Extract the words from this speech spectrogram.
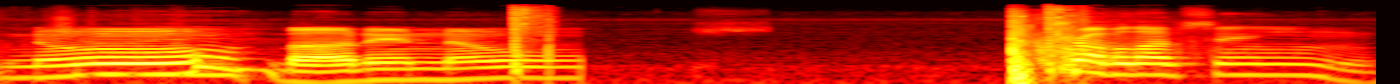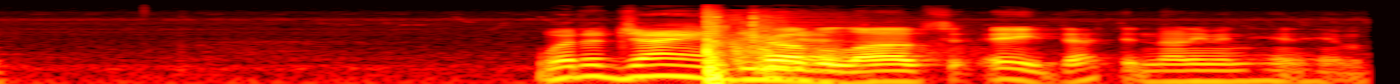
Nobody knows. Trouble I've seen. What a giant dude. Trouble I've seen. Hey, that did not even hit him.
